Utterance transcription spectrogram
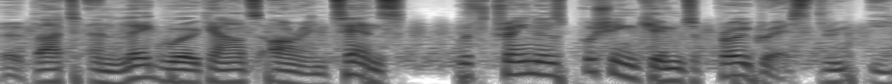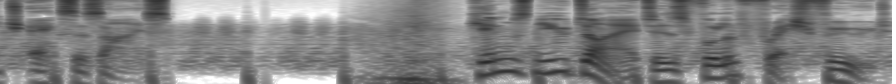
Her butt and leg workouts are intense, with trainers pushing Kim to progress through each exercise. Kim's new diet is full of fresh food.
